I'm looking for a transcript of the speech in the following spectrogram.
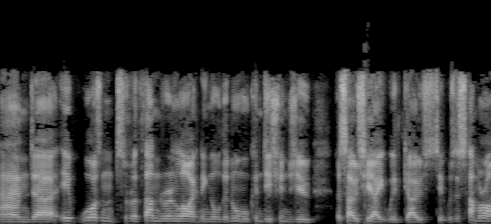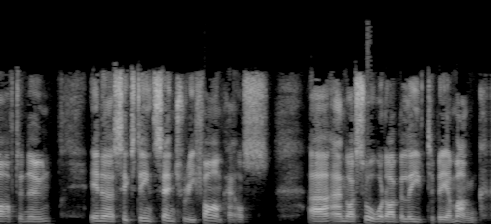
And uh, it wasn't sort of thunder and lightning or the normal conditions you associate with ghosts. It was a summer afternoon in a 16th century farmhouse. Uh, and I saw what I believed to be a monk.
